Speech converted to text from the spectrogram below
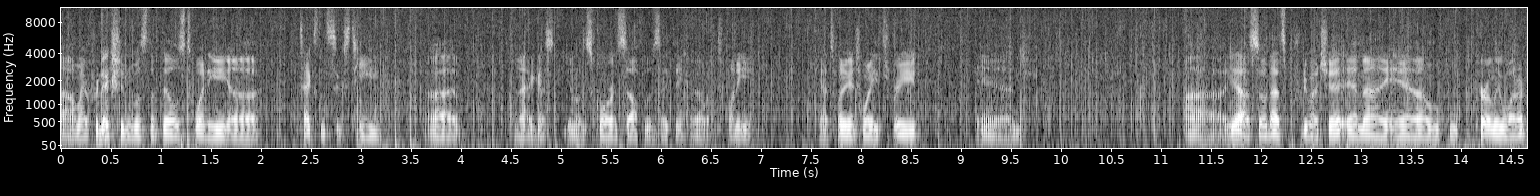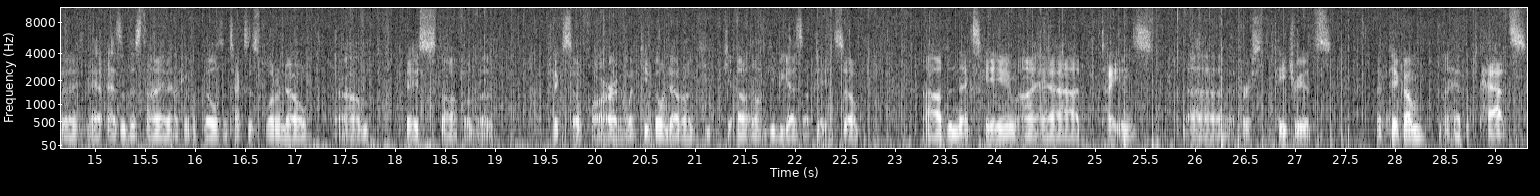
Uh, my prediction was the Bills 20, Texans 16. I guess you know the score itself was I think uh, 20 yeah, 20 to 23. And uh, yeah, so that's pretty much it. And I am currently one as of this time after the Bills in Texans, one to know um, based off of the picks so far. And I'm to keep going down. and I'll, keep, I'll give you guys updates. So uh, the next game I had Titans uh, versus the Patriots. I pick them. I had the Pats.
